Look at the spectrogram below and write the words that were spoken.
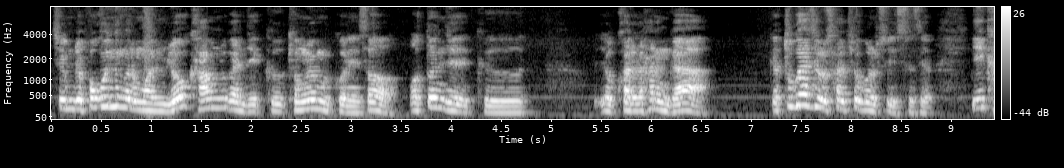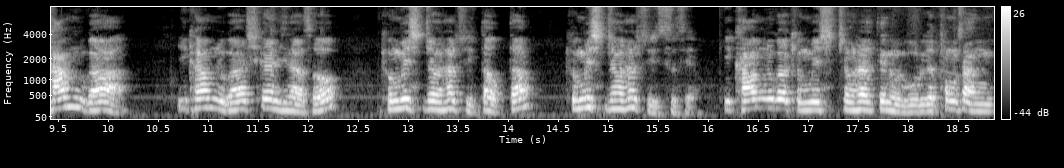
지금 이제 보고 있는 거는 뭐냐면 요 가압류가 이제 그 경매 물건에서 어떤 이제 그 역할을 하는가 그러니까 두 가지로 살펴볼 수 있으세요. 이 가압류가 이 가압류가 시간이 지나서 경매 신청을 할 수 있다 없다? 경매 신청을 할 수 있으세요. 이 가압류가 경매 신청을 할 때는 우리가 통상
